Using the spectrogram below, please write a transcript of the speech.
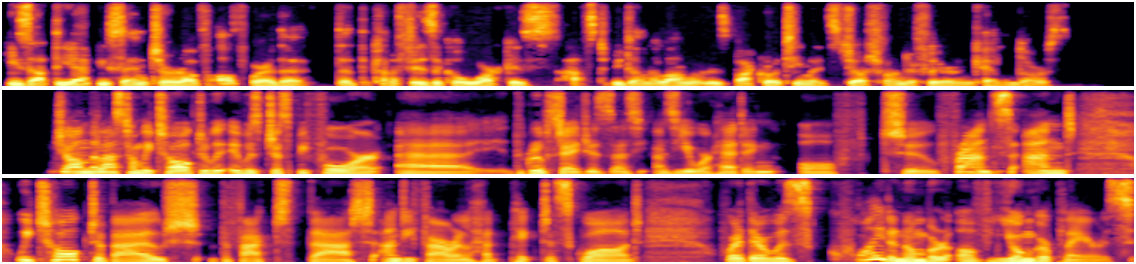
he's at the epicenter of, of where the, the, the kind of physical work is has to be done along with his back row teammates Josh van der Flier and Caelan Doris. John, the last time we talked, it was just before uh, the group stages, as as you were heading off to France, and we talked about the fact that Andy Farrell had picked a squad where there was quite a number of younger players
